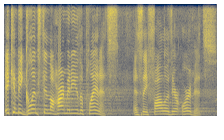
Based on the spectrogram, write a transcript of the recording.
It can be glimpsed in the harmony of the planets as they follow their orbits.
